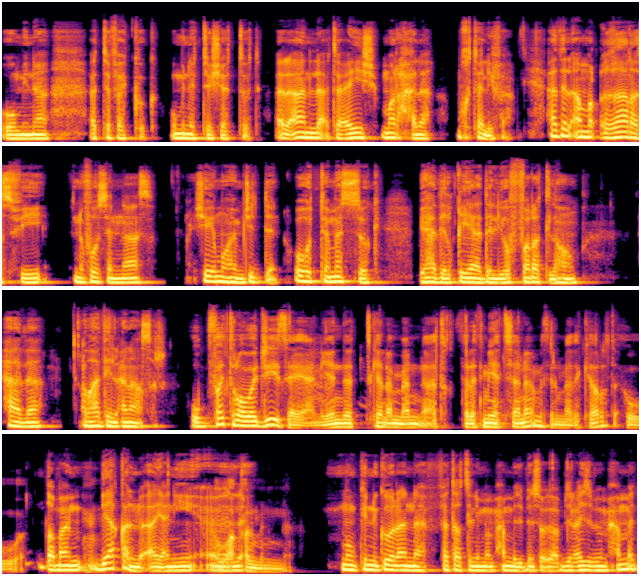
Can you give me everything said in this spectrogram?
ومن التفكك ومن التشتت. الآن لا تعيش مرحلة مختلفة. هذا الأمر غرس في نفوس الناس شيء مهم جدا وهو التمسك بهذه القيادة اللي وفرت لهم هذا أو هذه العناصر. وبفترة وجيزة يعني أنت تتكلم عن أعتقد 300 سنة مثل ما ذكرت أو طبعا بأقل يعني أو أقل من ممكن نقول أن فترة الإمام محمد بن سعود عبد العزيز بن محمد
